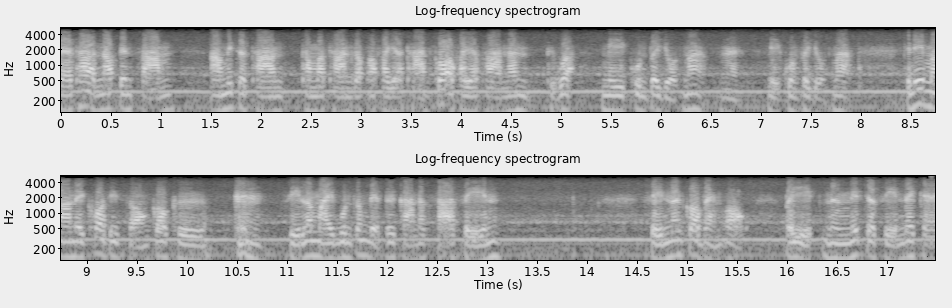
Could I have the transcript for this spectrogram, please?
แต่ถ้านับเป็นสามอามิสทาน ธรรมทานกับอภัยทาน ก็อภัยทานนั้น ถือว่ามีคุณประโยชน์มากนะมีคุณประโยชน์มาก ทีนี้มาในข้อที่สองก็คือศีลละไมบุญสำเร็จด้วยการรักษาศีล ศีลนั้นก็แบ่งออกไปอีกหนึ่งนิจศีลได้แก่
